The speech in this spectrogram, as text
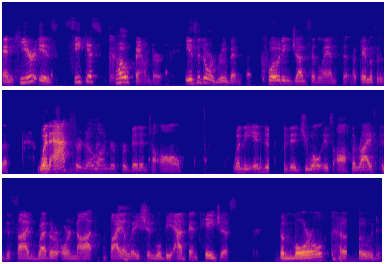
And here is SIECUS co-founder Isidore Rubin quoting Judson Landis. Okay, listen to this. When acts are no longer forbidden to all, when the individual is authorized to decide whether or not violation will be advantageous, the moral code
